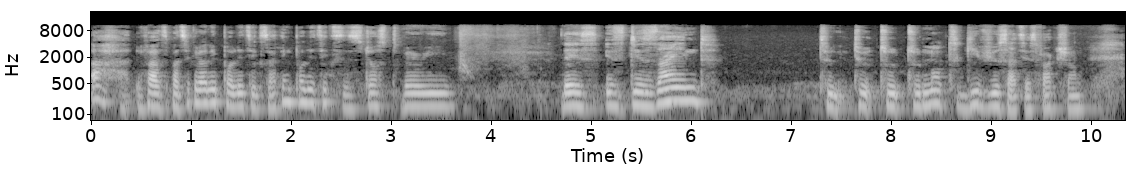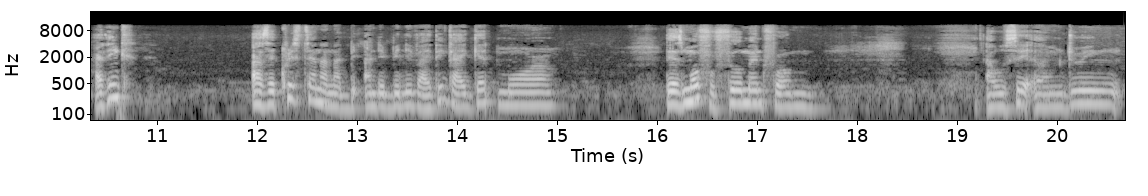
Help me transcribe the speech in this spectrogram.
ah, in fact, particularly politics. I think politics is just very, there's, is designed to, to, to, to not give you satisfaction. I think as a Christian and a, and a believer, I think I get more, there's more fulfillment from, I would say, um, doing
